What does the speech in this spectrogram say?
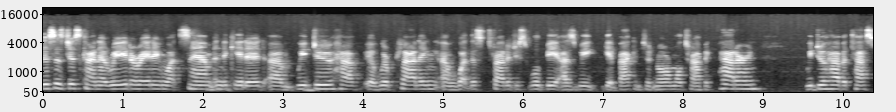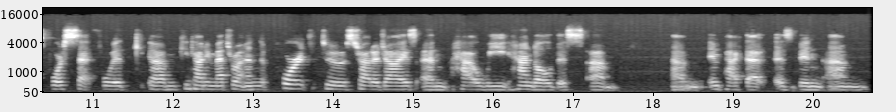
This is just kind of reiterating what Sam indicated. Um, we do have, uh, we're planning uh, what the strategies will be as we get back into normal traffic pattern. We do have a task force set for um, King County Metro and the port to strategize and how we handle this um, um impact that has been um,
